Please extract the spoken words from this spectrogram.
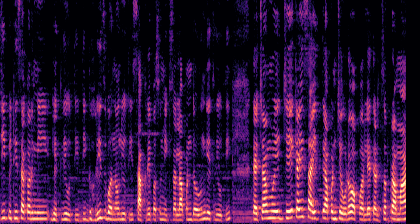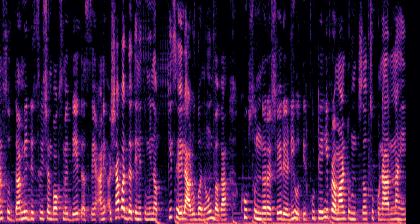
जी पिठी साखर मी घेतली होती ती घरीच बनवली होती साखरेपासून मिक्सरला आपण दळून घेतली होती. त्याच्यामुळे जे काही साहित्य आपण जेवढं वापरले त्याचं प्रमाणसुद्धा मी डिस्क्रिप्शन बॉक्समध्ये देत असते. आणि अशा पद्धतीने तुम्ही नक्कीच हे लाडू बनवून बघा. खूप सुंदर असे रेडी होतील. कुठेही प्रमाण तुमचं चुकणार नाही.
